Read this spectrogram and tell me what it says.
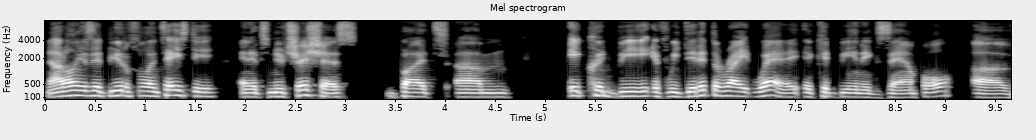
not only is it beautiful and tasty, and it's nutritious." But um, it could be if we did it the right way it could be an example of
